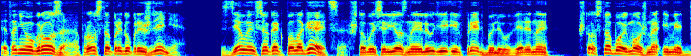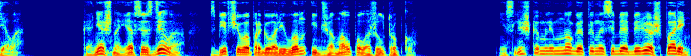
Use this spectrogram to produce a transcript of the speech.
Это не угроза, а просто предупреждение. Сделай все как полагается, чтобы серьезные люди и впредь были уверены, что с тобой можно иметь дело». «Конечно, я все сделаю», — сбивчиво проговорил он, и Джамал положил трубку. «Не слишком ли много ты на себя берешь, парень?»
